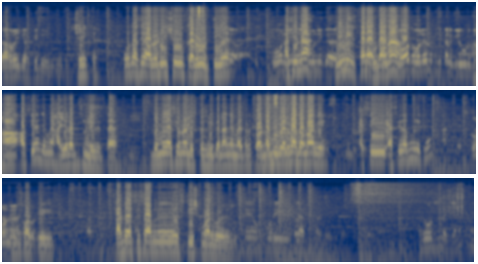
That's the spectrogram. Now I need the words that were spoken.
ਕਾਰਵਾਈ ਕਰਕੇ ਦਿਓ ਜੀ। ਠੀਕ ਹੈ। ਉਹ ਤਾਂ ਅਸੀਂ ਆਲਰੇਡੀ ਇਸ਼ੂ ਕਰ ਹੀ ਦਿੱਤੀ ਹੈ। ਉਹ ਅਸੀਂ ਨਾ- ਨਹੀਂ, ਨਹੀਂ, sir, ਏਦਾਂ ਨਾ- ਬਹੁਤ ਹੋਲੇ ਨੂੰ ਤੁਸੀਂ ਕਨਕਲੂਡ ਕਰੋ। ਹਾਂ ਅਸੀਂ ਨਾ ਜਿਵੇਂ ਹਾਇਰ ਆਫਿਸ ਨੂੰ ਲਿਖ ਦਿੱਤਾ ਹੈ। ਜਿਵੇਂ ਅਸੀਂ ਉਹਨਾਂ ਡਿਸਕਸ ਵੀ ਕਰਾਂਗੇ ਮੈਟਰ ਤੁਹਾਡਾ ਵੀ ਵੇਰਵਾ ਦਵਾਂਗੇ। ਅਸੀਂ ਅਸੀਂ ਸਾਹਿਬ ਨੂੰ ਲਿਖਿਆ। ਕੌਣ ਨੇ ਕਾਪੀ। ਸਾਡੇ ਐਸੀ ਸਾਹਿਬ ਨੇ ਸਤੀਸ਼ ਕੁਮਾਰ ਗੋਇਲ ਜੀ। ਤੇ ਉਹ ਪੂਰੀ ਕੋਲੈਪਸ ਕਰ ਦਿੱਤੀ ਰੋਡਸ ਲੱਗੇ ਨਾ।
